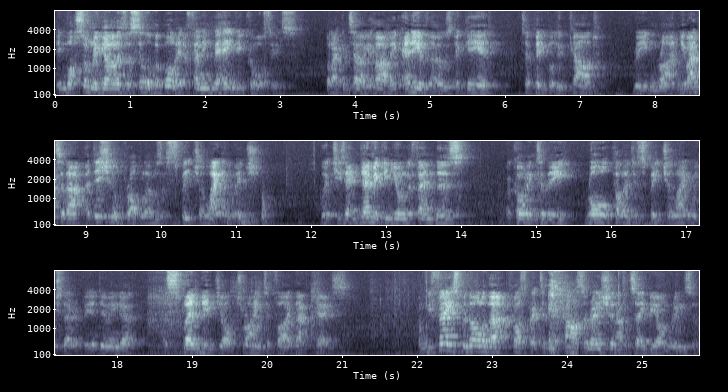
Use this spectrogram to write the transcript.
in what some regard as a silver bullet, offending behaviour courses. But I can tell you hardly any of those are geared to people who can't read and write. And you add to that additional problems of speech and language, which is endemic in young offenders, according to the Royal College of Speech and Language Therapy, are doing a, a splendid job trying to fight that case. And we face with all of that prospect of incarceration, I would say, beyond reason.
